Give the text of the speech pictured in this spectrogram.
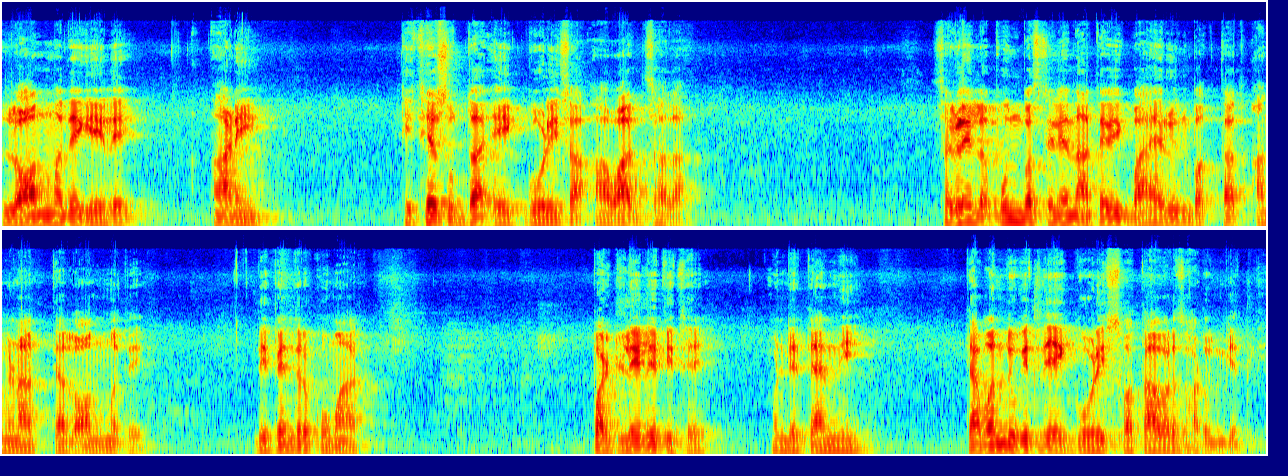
लॉनमध्ये गेले आणि तिथेसुद्धा एक गोळीचा आवाज झाला. सगळे लपून बसलेले नातेवाईक बाहेर येऊन बघतात अंगणात त्या लॉनमध्ये. दीपेंद्र कुमार पडलेले तिथे म्हणजे त्यांनी त्या बंदुकीतली एक गोळी स्वतःवर झाडून घेतली.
